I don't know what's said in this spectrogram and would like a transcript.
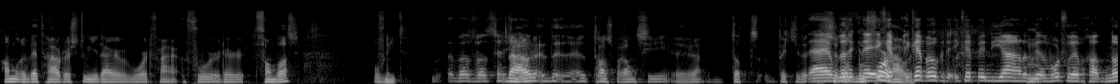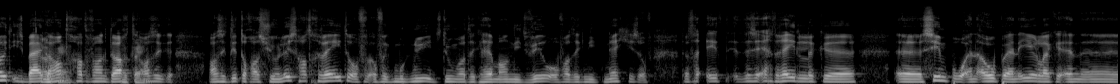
andere wethouders toen je daar woordvoerder van was, of niet? Wat, wat zeg nou, je? Nou, transparantie, uh, dat, dat je dat, nee, omdat ik, nee, ik, heb, ik heb ook ik heb in die jaren dat ik het woord voor heb gehad nooit iets bij de hand gehad waarvan ik dacht als ik als ik dit toch als journalist had geweten of, of ik moet nu iets doen wat ik helemaal niet wil of wat ik niet netjes of dat het, is echt redelijk uh, uh, simpel en open en eerlijk en uh,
